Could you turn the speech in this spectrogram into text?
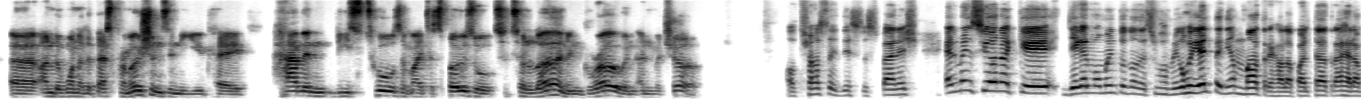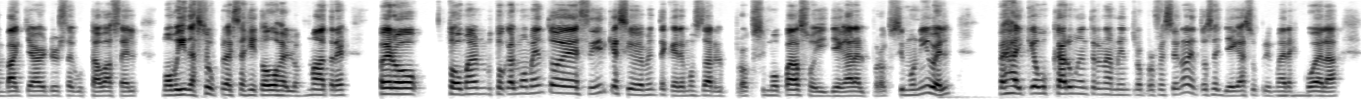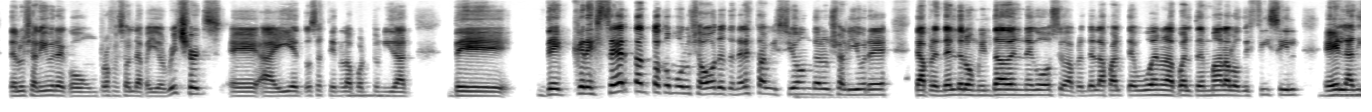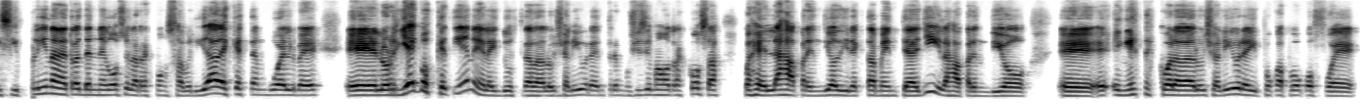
uh, under one of the best promotions in the uk having these tools at my disposal to, to learn and grow and, and mature. I'll translate this to Spanish. Él menciona que llega el momento donde sus amigos y él tenían matres. A la parte de atrás, eran backyarders, le gustaba hacer movidas, suplexes y todos en los matres, pero toma, toca el momento de decir que si obviamente queremos dar el próximo paso y llegar al próximo nivel, pues hay que buscar un entrenamiento profesional. Entonces llega a su primera escuela de lucha libre con un profesor de apellido Richards. Eh, ahí entonces tiene la oportunidad de de crecer tanto como luchador, de tener esta visión de lucha libre, de aprender de la humildad del negocio, de aprender la parte buena, la parte mala, lo difícil, eh, la disciplina detrás del negocio, las responsabilidades que este envuelve, eh, los riesgos que tiene la industria de la lucha libre, entre muchísimas otras cosas, pues él las aprendió directamente allí, las aprendió eh, en esta escuela de lucha libre y poco a poco fue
